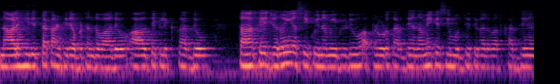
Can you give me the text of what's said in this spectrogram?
ਨਾਲ ਹੀ ਦਿੱਤਾ ਘੰਟੀ ਦਾ ਬਟਨ ਦਬਾ ਦਿਓ, ਆਲ ਤੇ ਕਲਿੱਕ ਕਰ ਦਿਓ, ਤਾਂ ਕਿ ਜਦੋਂ ਹੀ ਅਸੀਂ ਕੋਈ ਨਵੀਂ ਵੀਡੀਓ ਅਪਲੋਡ ਕਰਦੇ ਹਾਂ, ਨਵੇਂ ਕਿਸੇ ਮੁੱਦੇ ਤੇ ਗੱਲਬਾਤ ਕਰਦੇ ਹਾਂ,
